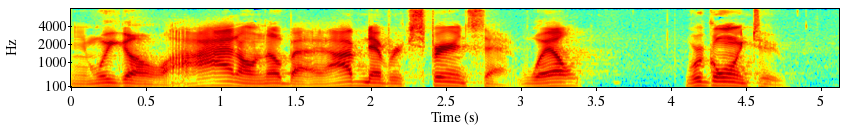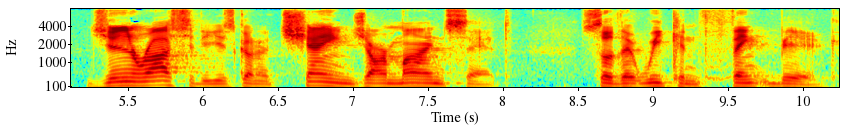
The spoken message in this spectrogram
And we go, I don't know about it. I've never experienced that. Well, we're going to. Generosity is going to change our mindset so that we can think big.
